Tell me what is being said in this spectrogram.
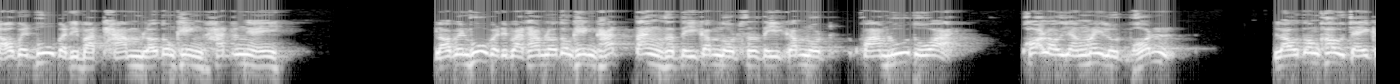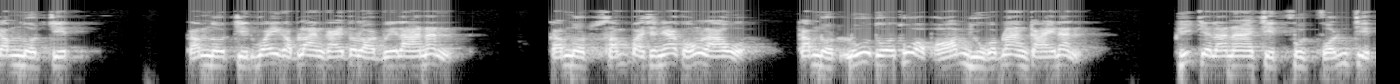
เราเป็นผู้ปฏิบัติธรรมเราต้องเข่งคัดไง เราเป็นผู้ปฏิบัติธรรมเราต้องเข่งคัด ตั้งสติกำหนดสติกำหนดความรู้ตัว เพราะเรายังไม่หลุดพ้น เราต้องเข้าใจกำหนดจิตกำหนดจิตไว้กับร่างกายตลอดเวลานั่นกำหนดสัมปชัญญะของเรา กำหนดรู้ตัวทั่วพร้อมอยู่กับร่างกายนั่น พิจารณาจิตฝึกฝนจิต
